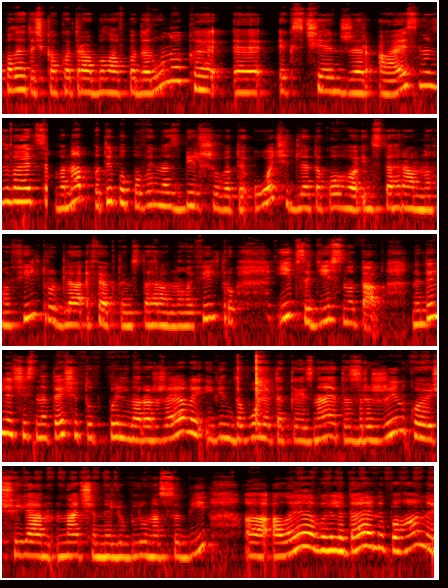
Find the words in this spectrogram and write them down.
палеточка, котра була в подарунок, е, Exchanger Eyes називається. Вона по типу повинна збільшувати очі для такого інстаграмного фільтру, для ефекту інстаграмного фільтру. І це дійсно так. Не дивлячись на те, що тут пильно рожевий, і він доволі такий, знаєте, з режинкою, що я наче не люблю на собі, але виглядає непогано.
